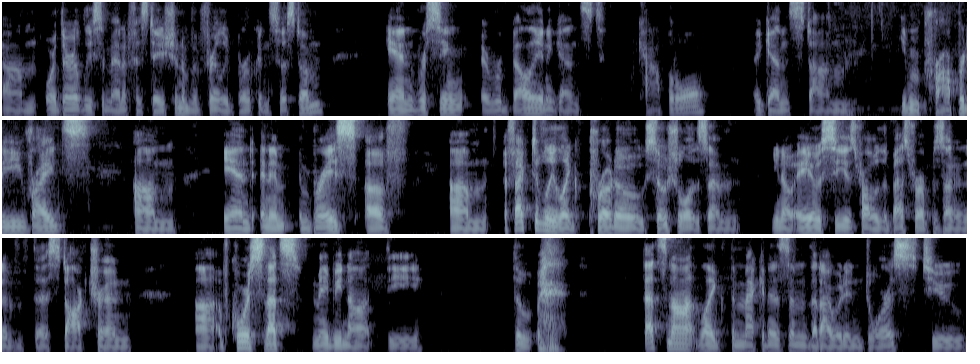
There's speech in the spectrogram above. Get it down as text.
um, or they're at least a manifestation of a fairly broken system and we're seeing a rebellion against capital against um, even property rights um, and an em- embrace of um, effectively like proto socialism you know aoc is probably the best representative of this doctrine uh, of course, that's maybe not the the that's not like the mechanism that I would endorse to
